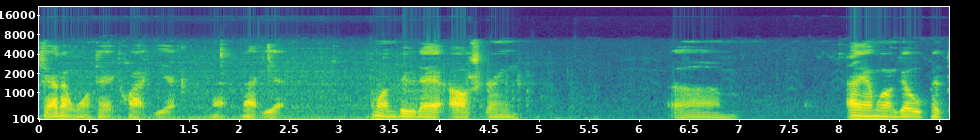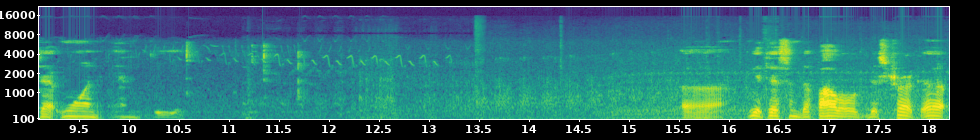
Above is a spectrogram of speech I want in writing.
see, I don't want that quite yet. Not, not yet. I'm going to do that off screen. Um, I am going to go put that one in the uh, get this and to follow this truck up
